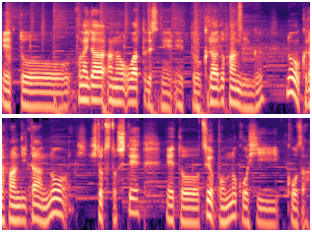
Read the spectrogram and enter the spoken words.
えっと、この間、あの、終わったですね、えっと、クラウドファンディングのクラファンリターンの一つとして、えっと、つよぽんのコーヒー講座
